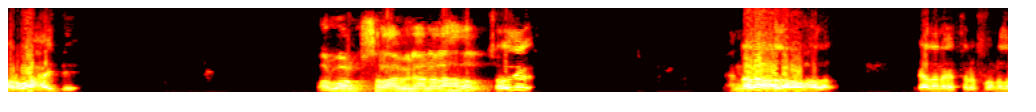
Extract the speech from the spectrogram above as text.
arwaxay dee war waan ku salaaminaa nala hadal. Saudi. Nala hadal oo hadal. Gaad anaga telefoonada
